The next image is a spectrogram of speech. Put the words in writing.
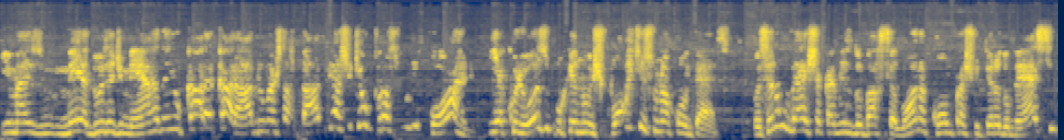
e mais meia dúzia de merda, e o cara, cara, abre uma startup e acha que é o próximo unicórnio. E é curioso porque no esporte isso não acontece. Você não veste a camisa do Barcelona, compra a chuteira do Messi,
